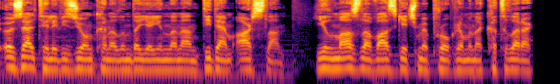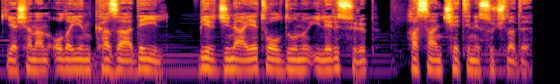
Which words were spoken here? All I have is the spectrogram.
özel televizyon kanalında yayınlanan Didem Arslan, Yılmaz'la vazgeçme programına katılarak yaşanan olayın kaza değil, bir cinayet olduğunu ileri sürüp, Hasan Çetin'i suçladı.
